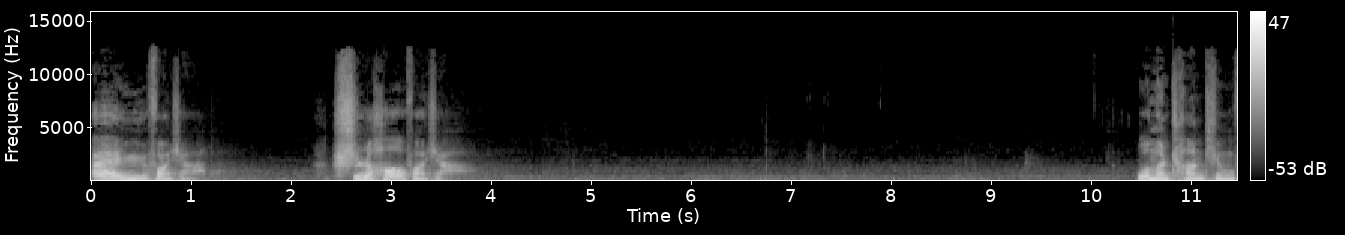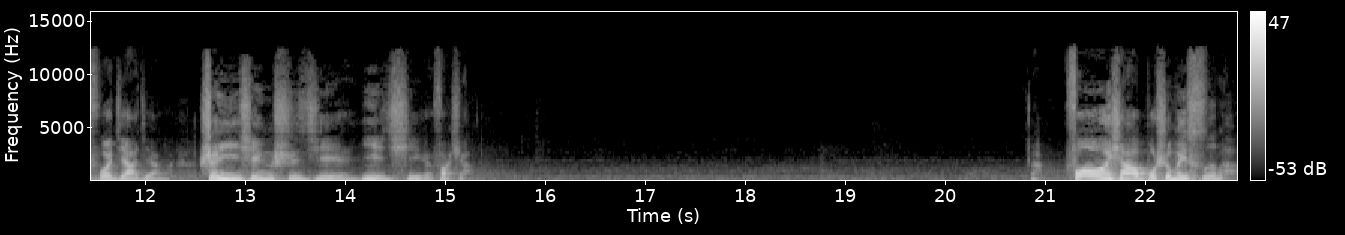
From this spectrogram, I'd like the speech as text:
爱欲放下，嗜好放下。我们常听佛家讲。身心世界一切放下啊！放下不是没事了，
